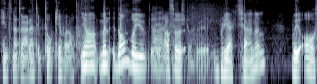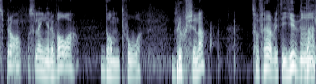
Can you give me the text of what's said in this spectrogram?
internetvärlden typ tokig på dem. Ja, men de var ju, Ja, det alltså React Channel var ju asbra så länge det var de två brorsorna. Som för övrigt är judar. Mm.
